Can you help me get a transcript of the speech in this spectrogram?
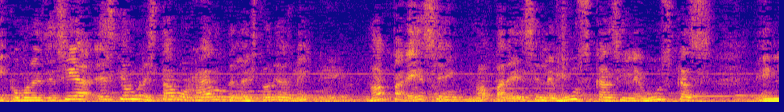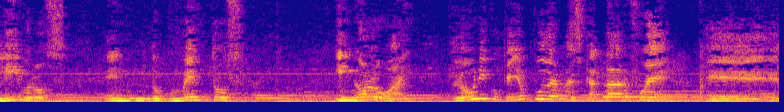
Y como les decía, este hombre está borrado de la historia de México. No aparece, no aparece, le buscas y le buscas en libros, en documentos y no lo hay. Lo único que yo pude rescatar fue eh,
